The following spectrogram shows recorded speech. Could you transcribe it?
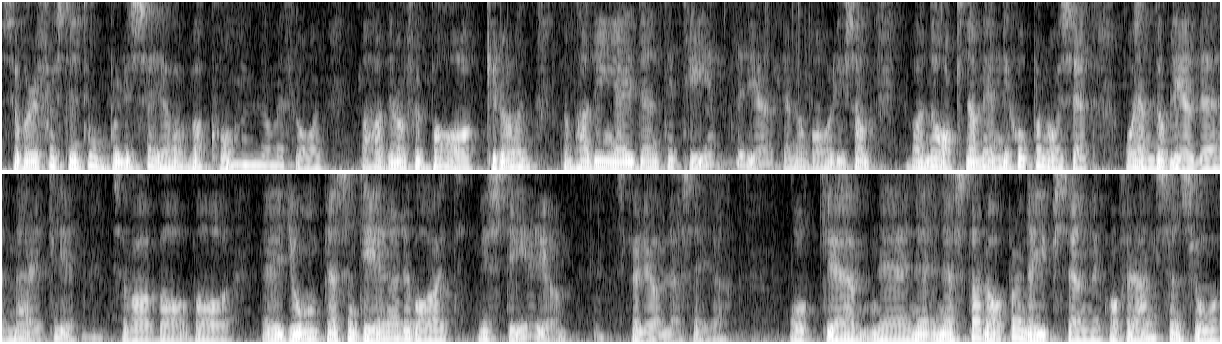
så var det fullständigt omöjligt att säga var, var kom de ifrån? Vad hade de för bakgrund? De hade inga identiteter egentligen. De var liksom var nakna människor på något sätt. Och ändå blev det märkligt. Så vad, vad, vad eh, Jon presenterade var ett mysterium, skulle jag vilja säga. Och eh, nästa dag på den där Ibsen-konferensen så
